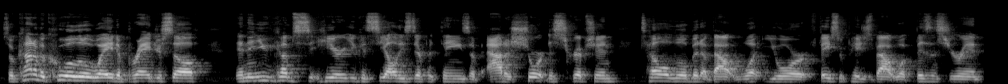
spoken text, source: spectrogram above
So kind of a cool little way to brand yourself. And then you can come here you can see all these different things of add a short description tell a little bit about what your Facebook page is about what business you're in.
